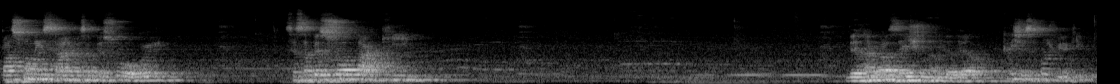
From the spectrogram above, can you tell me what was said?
Passa uma mensagem para essa pessoa hoje. Se essa pessoa está aqui, derrame azeite na vida dela. Cristian, você pode vir aqui?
